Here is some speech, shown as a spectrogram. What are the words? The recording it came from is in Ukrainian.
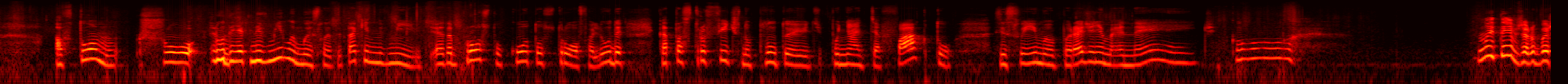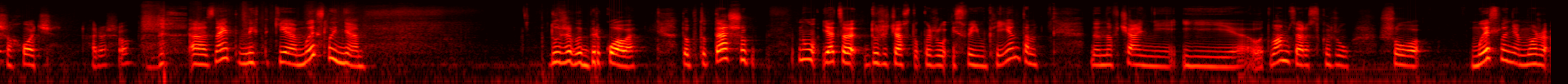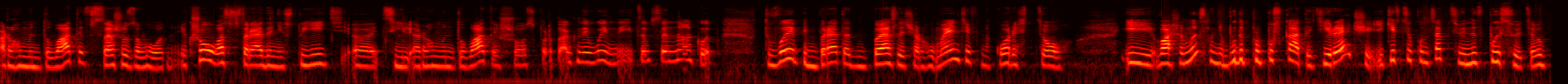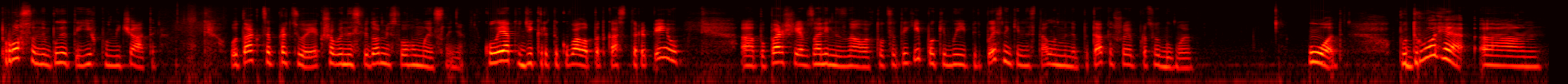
а в тому, що люди як не вміли мислити, так і не вміють. Це просто катастрофа. Люди катастрофічно плутають поняття факту зі своїми опередженнями. Енейчико. Ну і ти вже роби, що хочеш. Хорошо. Знаєте, в них таке мислення дуже вибіркове. Тобто те, що ну, я це дуже часто кажу і своїм клієнтам на навчанні, і от вам зараз скажу, що мислення може аргументувати все, що завгодно. Якщо у вас всередині стоїть е, ціль аргументувати, що Спартак не винний, і це все наклеп, то ви підберете безліч аргументів на користь цього. І ваше мислення буде пропускати ті речі, які в цю концепцію не вписуються. Ви просто не будете їх помічати. Отак це працює, якщо ви не свідомі свого мислення. Коли я тоді критикувала подкаст терапію, е, по-перше, я взагалі не знала, хто це такі, поки мої підписники не стали мене питати, що я про це думаю. От. По-друге, е,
